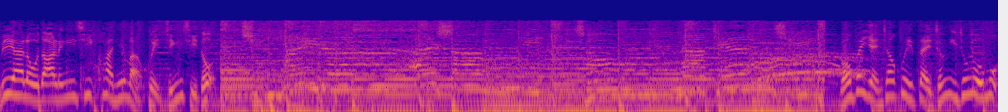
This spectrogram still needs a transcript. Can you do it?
厉害了我的二零一七跨年晚会惊喜多。王菲演唱会在争议中落幕，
